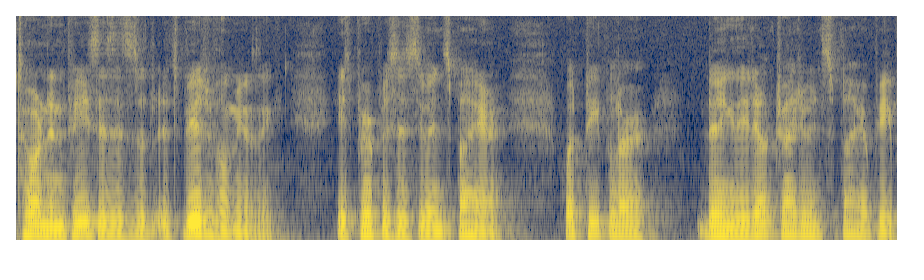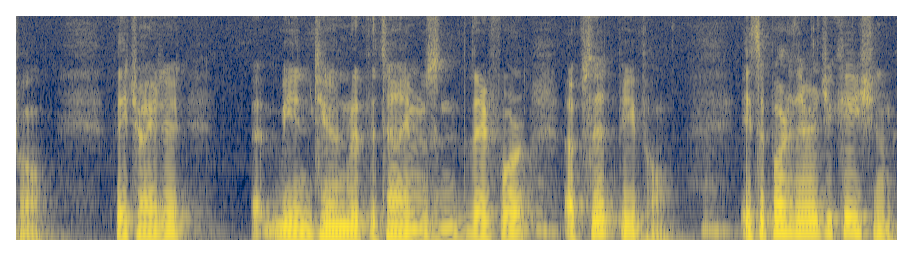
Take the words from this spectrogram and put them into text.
torn in pieces. It's, it's beautiful music. Its purpose is to inspire. What people are doing, they don't try to inspire people. They try to uh, be in tune with the times and therefore upset people. It's a part of their education.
